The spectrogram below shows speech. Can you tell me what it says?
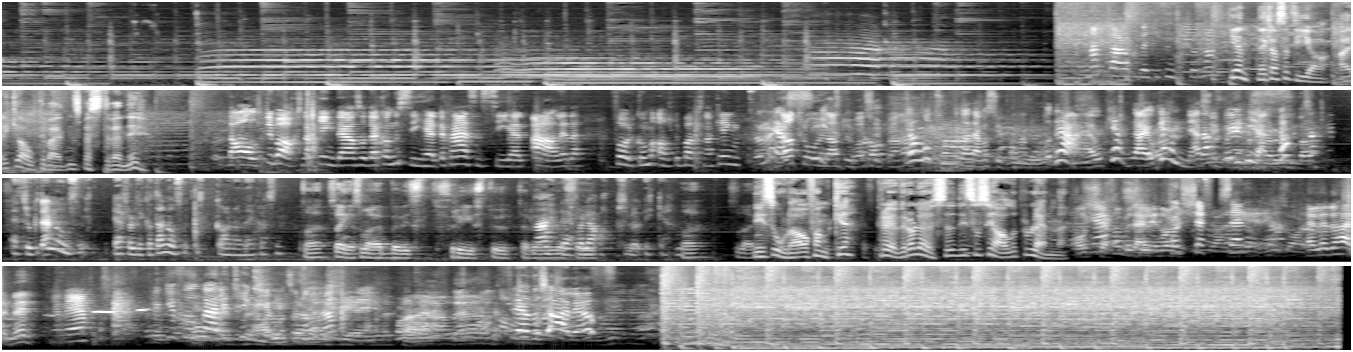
Er det ikke funker sånn. Jentene i klasse 10A er ikke alltid verdens beste venner. Det er alltid baksnakking. Det, altså, det kan du si helt, det kan jeg si helt ærlig. Det forekommer alltid baksnakking. Da tror hun at du var sur på henne? Ja, nå tror hun at jeg var sur på henne. Og det er jeg jo ikke. Det er jo ikke henne jeg er sur på i det hele tatt. Jeg tror ikke det er noen som Jeg føler ikke at det er noen som ikke har noen i klassen. Nei, så ingen som er bevisst fryst ut? Eller Nei, noe det føler jeg absolutt ikke. Nei. Nils Ola og Famke prøver å løse de sosiale problemene. Hold kjeft selv. Eller du hermer. Jeg vet. Kan ikke folk være litt hyggelige mot hverandre? Fred og kjærlighet.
